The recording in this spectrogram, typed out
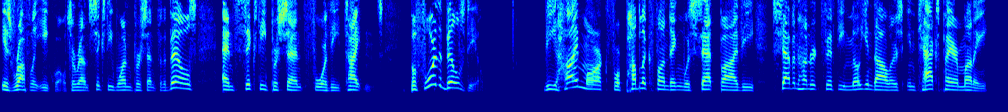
is roughly equal. It's around 61% for the Bills and 60% for the Titans. Before the Bills deal, the high mark for public funding was set by the $750 million in taxpayer money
